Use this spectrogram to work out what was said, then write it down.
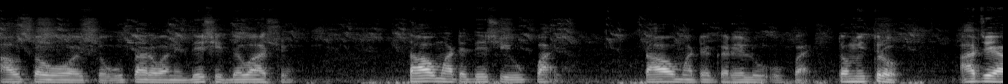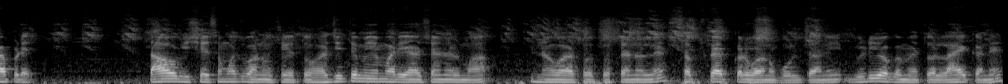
આવતો હોય તો ઉતારવાની દેશી દવા શું? તાવ માટે દેશી ઉપાય. તાવ માટે ઘરેલું ઉપાય. તો મિત્રો, આજે આપણે તાવ વિશે સમજવાનું છે. તો હજી તમે અમારી આ ચેનલમાં નવા છો તો ચેનલને સબસ્ક્રાઈબ કરવાનું ભૂલતા નહીં. વીડિયો ગમે તો લાઇક અને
